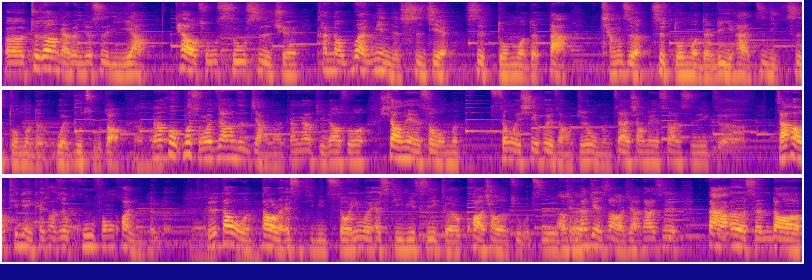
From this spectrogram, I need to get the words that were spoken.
呃，最重要的改变就是一样，跳出舒适圈，看到外面的世界是多么的大，强者是多么的厉害，自己是多么的微不足道。那或为什么会这样子讲呢？刚刚提到说校内的时候，我们身为系会长，我觉得我们在校内算是一个。讲好听点，可以算是呼风唤雨的人。可是当我到了 STP 之后，因为 STP 是一个跨校的组织，简单介绍一下，它是大二生到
